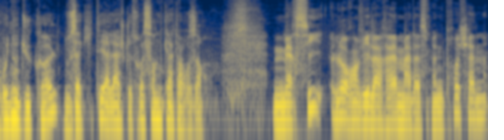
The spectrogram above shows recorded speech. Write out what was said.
Bruno Ducol nous a quittés à l'âge de 74 ans. Merci Laurent Villarem, à la semaine prochaine.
